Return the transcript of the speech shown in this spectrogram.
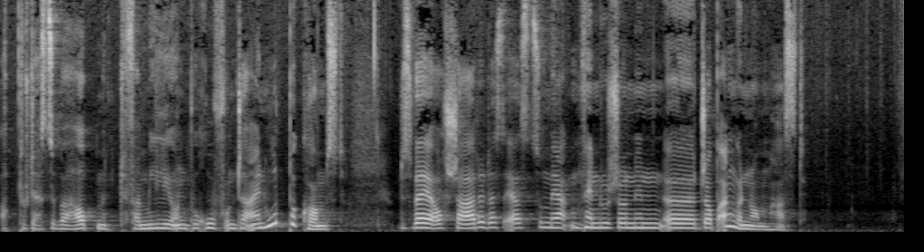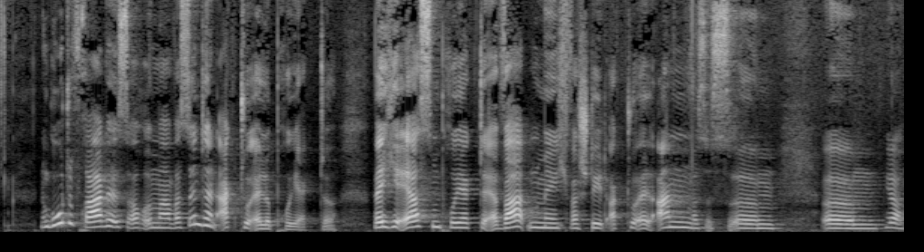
ob du das überhaupt mit Familie und Beruf unter einen Hut bekommst. Das wäre ja auch schade, das erst zu merken, wenn du schon den äh, Job angenommen hast. Eine gute Frage ist auch immer, was sind denn aktuelle Projekte? Welche ersten Projekte erwarten mich? Was steht aktuell an? Was ist ähm, ähm, ja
